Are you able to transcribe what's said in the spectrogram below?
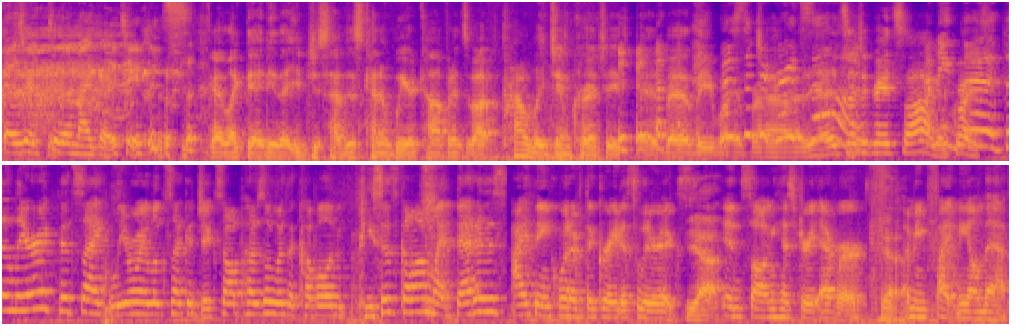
those are two of my go-tos. I like the idea that you just have this kind of weird confidence about probably Jim Croce's Bad Bad Leroy It's such a Brown. great Yeah, it's such a great song. I mean, the, the lyric that's like Leroy looks like a jigsaw puzzle with a couple of pieces gone, like that is, I think, one of the greatest lyrics Yeah. in song history ever. Yeah. I mean, fight me on that.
